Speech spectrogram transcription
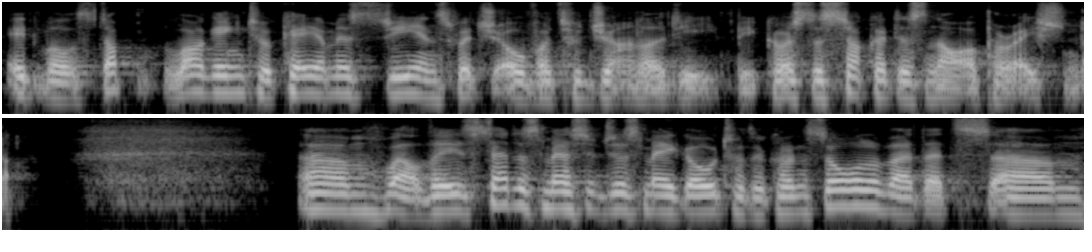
it will stop logging to KMSG and switch over to journal D because the socket is now operational. Um, well, the status messages may go to the console, but that's um,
